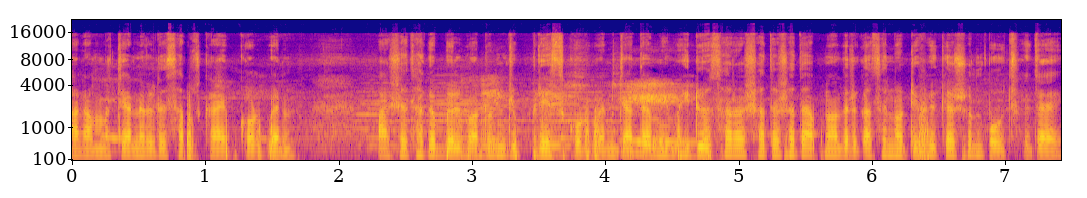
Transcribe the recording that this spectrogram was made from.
আর আমার চ্যানেলটি সাবস্ক্রাইব করবেন। পাশে থাকা বেল বাটনটি প্রেস করবেন যাতে আমি ভিডিও ছাড়ার সাথে সাথে আপনাদের কাছে নোটিফিকেশন পৌঁছে যায়।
